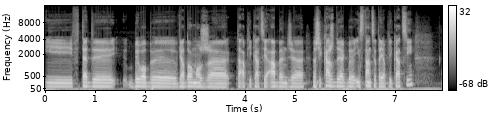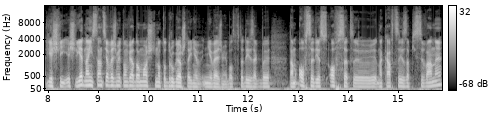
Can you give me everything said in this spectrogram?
i wtedy byłoby wiadomo, że ta aplikacja A będzie, znaczy każdy jakby instancja tej aplikacji, jeśli, jeśli jedna instancja weźmie tą wiadomość, no to druga już tej nie, nie weźmie, bo wtedy jest jakby tam offset jest offset y, na kawce jest zapisywany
